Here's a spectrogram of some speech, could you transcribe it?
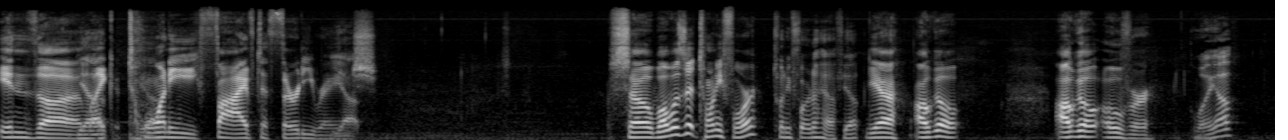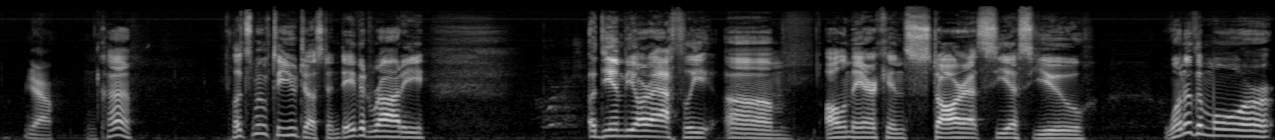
in the Yup, like yup. 25 to 30 range. So what was it? 24? 24 and a half, yep. Yeah, I'll go I'll go over. Well, yeah. Yeah. Okay. Let's move to you, Justin. David Roddy, a DNVR athlete, um, All American, star at CSU. One of the more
